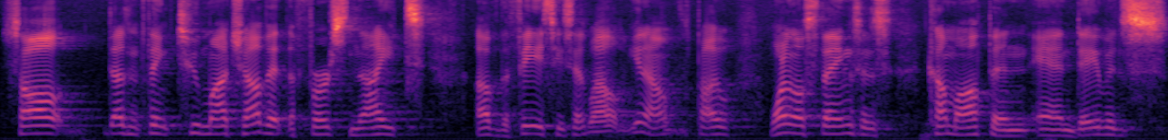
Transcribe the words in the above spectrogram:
Saul doesn't think too much of it the first night of the feast, he said, well, you know, it's probably one of those things has come up, and, and David's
